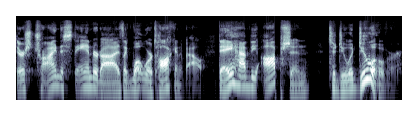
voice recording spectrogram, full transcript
They're trying to standardize like what we're talking about. They have the option to do a do-over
